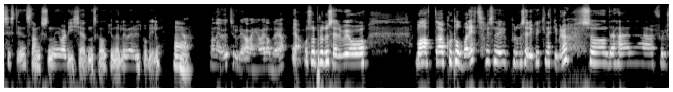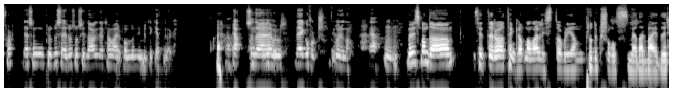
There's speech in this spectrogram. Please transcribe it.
siste, instansen i verdikjeden skal kunne levere ut på bilen. Mm. Ja. Man er jo utrolig avhengig av hverandre, ja. Ja, og så produserer vi jo mat av kort holdbarhet. Vi produserer jo ikke knekkebrød, så det her er full fart. Det som produserer hos oss i dag, det kan være på menybutikk ettermiddag. Ja. ja, så det, det, går fort. Det går unna. Ja. Mm. Men hvis man da sitter og tenker at man har lyst til å bli en produksjonsmedarbeider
